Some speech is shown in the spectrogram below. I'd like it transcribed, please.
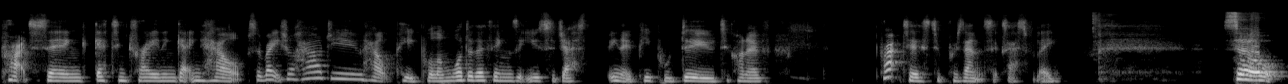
practicing, getting training, getting help. So, Rachel, how do you help people and what are the things that you suggest, you know, people do to kind of practice to present successfully? So,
